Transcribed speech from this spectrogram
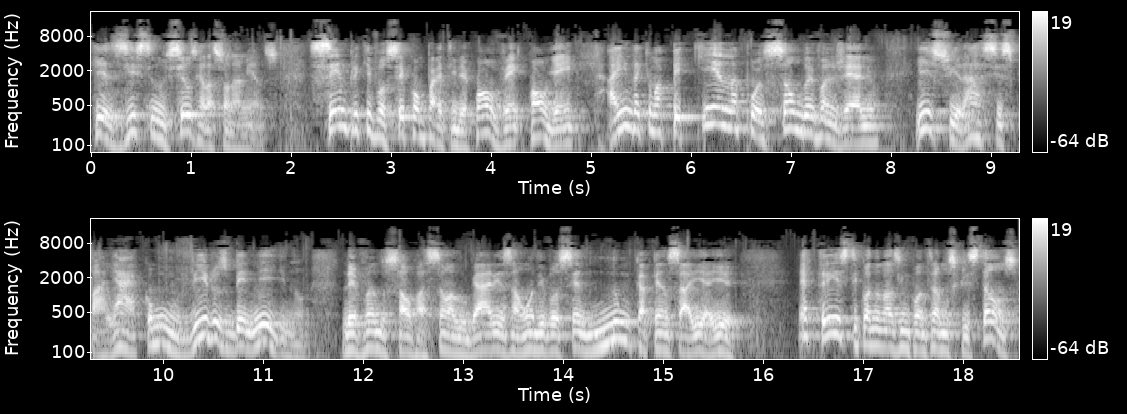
que existe nos seus relacionamentos. Sempre que você compartilha com alguém, ainda que uma pequena porção do Evangelho, isso irá se espalhar como um vírus benigno, levando salvação a lugares aonde você nunca pensaria ir. É triste quando nós encontramos cristãos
